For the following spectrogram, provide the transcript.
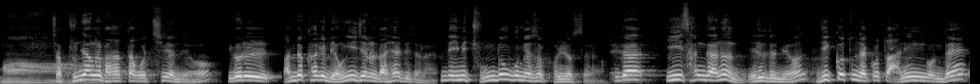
어. 자 분양을 받았다고 치면요 이거를 완벽하게 명의 이전을 다 해야 되잖아요 근데 이미 중도금에서 걸렸어요 그러니까 이 상가는 예를 들면 네 것도 내 것도 아닌 건데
